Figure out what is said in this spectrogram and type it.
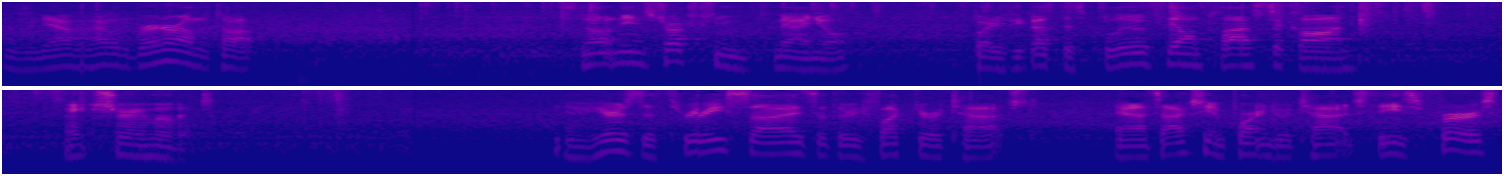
And we now have the burner on the top. It's not in the instruction manual, but if you got this blue film plastic on, make sure you move it. Now here's the three sides of the reflector attached, and it's actually important to attach these first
